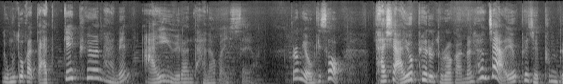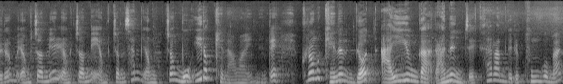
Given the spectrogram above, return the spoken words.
농도가 낮게 표현하는 IU란 단어가 있어요. 그럼 여기서 다시 아이오페로 돌아가면 현재 아이오페 제품들은 0.1, 0.2, 0.3, 0.5 이렇게 나와 있는데 그러면 걔는 몇 IU인가라는 이제 사람들이 궁금한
